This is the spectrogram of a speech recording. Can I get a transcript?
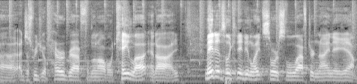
Uh, I just read you a paragraph from the novel. Kayla and I made it to the Canadian Light Source a little after 9 a.m.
